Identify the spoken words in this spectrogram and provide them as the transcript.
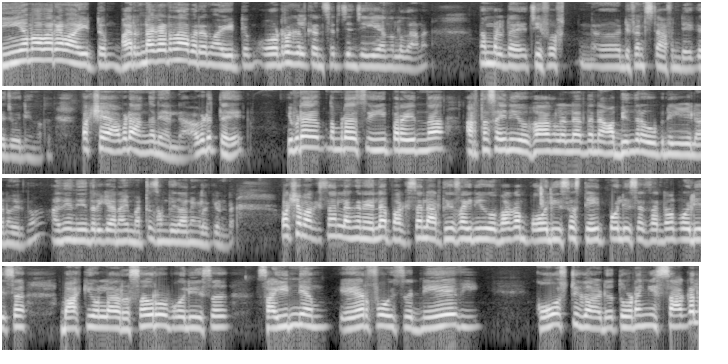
നിയമപരമായിട്ടും ഭരണഘടനാപരമായിട്ടും ഓർഡറുകൾക്കനുസരിച്ചും ചെയ്യുക എന്നുള്ളതാണ് നമ്മളുടെ ചീഫ് ഓഫ് ഡിഫൻസ് സ്റ്റാഫിന്റെയൊക്കെ ജോലി എന്ന് പറയുന്നത് പക്ഷേ അവിടെ അങ്ങനെയല്ല. അവിടുത്തെ ഇവിടെ നമ്മുടെ ഈ പറയുന്ന അർദ്ധസൈനിക വിഭാഗങ്ങളെല്ലാം തന്നെ ആഭ്യന്തര വകുപ്പിന്റെ കീഴിലാണ് വരുന്നത്. അതിനെ നിയന്ത്രിക്കാനായി മറ്റ് സംവിധാനങ്ങളൊക്കെ ഉണ്ട്. പക്ഷേ പാകിസ്ഥാനിൽ അങ്ങനെയല്ല. പാകിസ്ഥാനിലെ അർദ്ധ സൈനിക വിഭാഗം police state police central police ബാക്കിയുള്ള റിസർവ് പോലീസ് സൈന്യം air force navy coast guard തുടങ്ങി സകല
